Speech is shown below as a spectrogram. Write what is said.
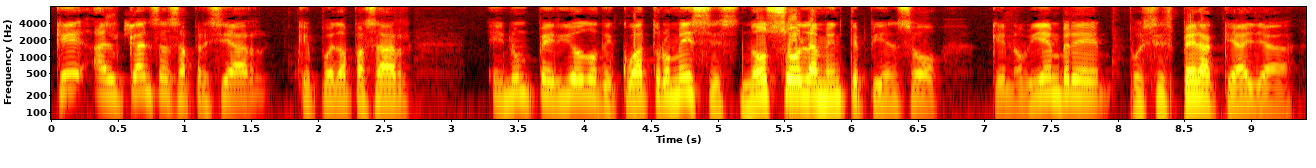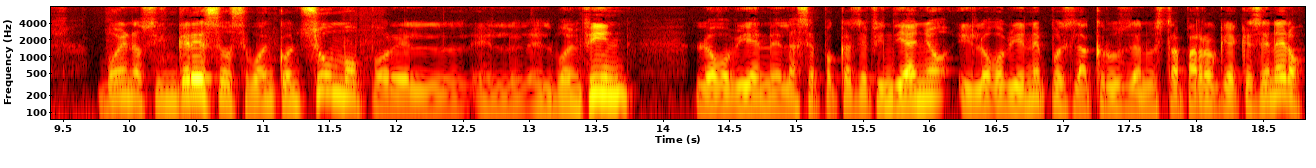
¿Qué alcanzas a apreciar que pueda pasar en un periodo de cuatro meses? No solamente pienso que en noviembre, pues espera que haya buenos ingresos, buen consumo por el, el, buen fin, luego vienen las épocas de fin de año y luego viene pues la cruz de nuestra parroquia que es enero.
